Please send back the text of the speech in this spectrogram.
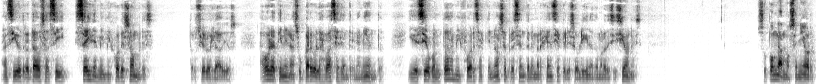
han sido tratados así seis de mis mejores hombres. Torció los labios. Ahora tienen a su cargo las bases de entrenamiento, y deseo con todas mis fuerzas que no se presenten emergencias que les obliguen a tomar decisiones. Supongamos, señor,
